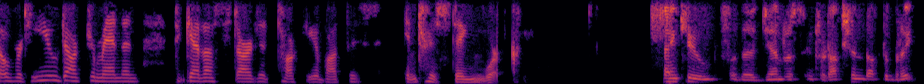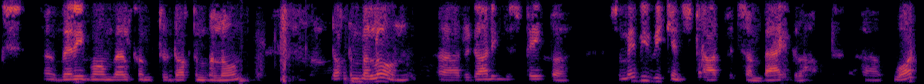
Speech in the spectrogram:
over to you, Dr. Menon, to get us started talking about this interesting work. Thank you for the generous introduction, Dr. Briggs a very warm welcome to Dr. Malone. Dr. Malone, uh, regarding this paper, so maybe we can start with some background. Uh, what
